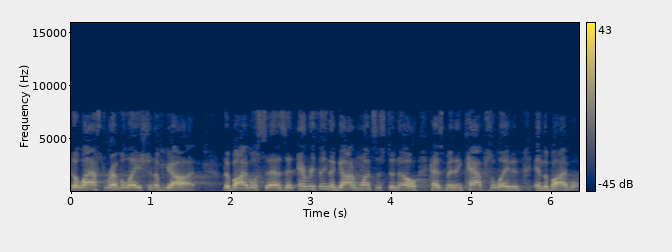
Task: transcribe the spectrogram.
the last revelation of God. The Bible says that everything that God wants us to know has been encapsulated in the Bible.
